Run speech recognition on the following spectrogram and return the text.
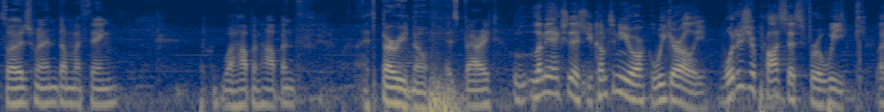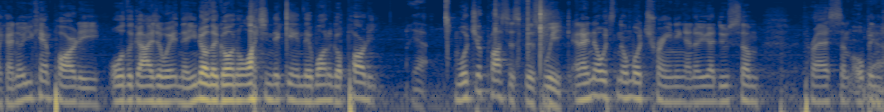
So I just went in, done my thing. What happened happened. It's buried now. It's buried. Let me ask you this: You come to New York a week early. What is your process for a week? Like, I know you can't party. All the guys are waiting there. You know they're going to watching the game. They want to go party. Yeah. What's your process for this week? And I know it's no more training. I know you got to do some press, some open Yeah.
